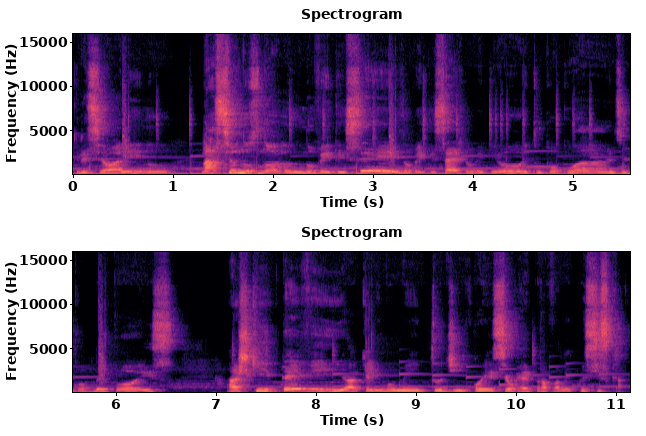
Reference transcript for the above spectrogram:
cresceu ali no. Nasceu nos no- 96, 97, 98, um pouco antes, um pouco depois. Acho que teve aquele momento de conhecer o rap pra valer com esses caras.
